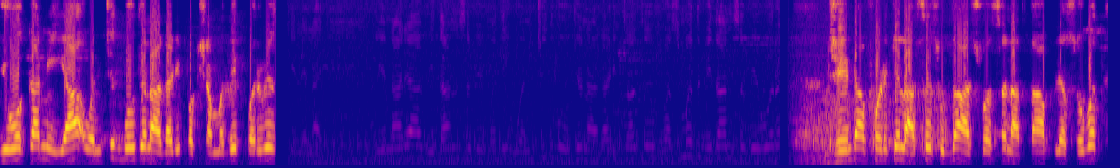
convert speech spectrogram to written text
युवकांनी या वंचित बहुजन आघाडी पक्षामध्ये प्रवेश केलेला आहे येणाऱ्या विधानसभेमध्ये वंचित बहुजन आघाडीचाच वसमत विधानसभेवर झेंडा फडकेल असं सुद्धा आश्वासन आता आपल्यासोबत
